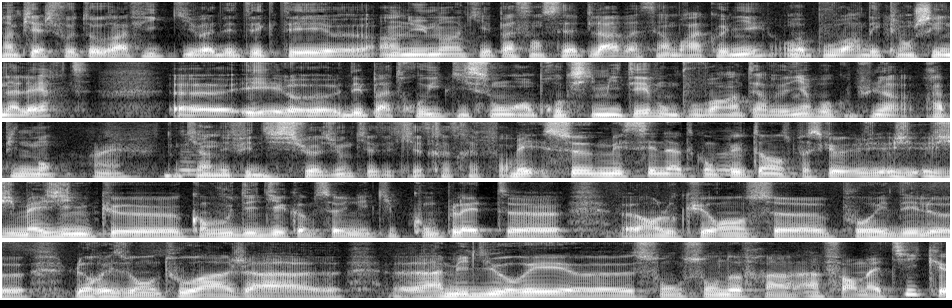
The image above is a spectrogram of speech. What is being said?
un piège photographique qui va détecter un humain qui n'est pas censé être là, bah, c'est un braconnier. On va pouvoir déclencher une alerte euh, et euh, des patrouilles qui sont en proximité vont pouvoir intervenir beaucoup plus rapidement. Donc il y a un effet de dissuasion qui est, très très fort. Mais ce mécénat de compétences, parce que j'imagine que quand vous dédiez comme ça une équipe complète, euh, en l'occurrence pour aider le, réseau entourage à améliorer son, offre informatique,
